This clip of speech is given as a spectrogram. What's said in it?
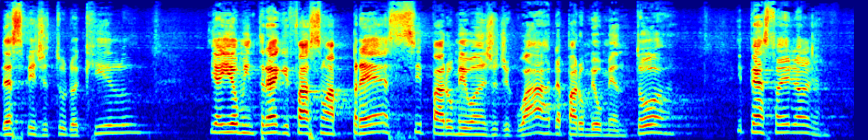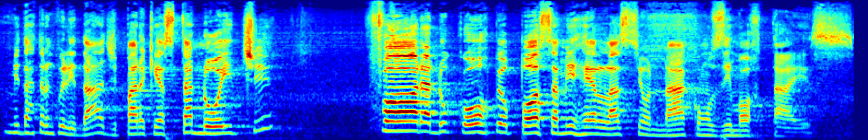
despir de tudo aquilo e aí eu me entrego e faço uma prece para o meu anjo de guarda, para o meu mentor, e peço a ele, olha, me dá tranquilidade para que esta noite, fora do corpo, eu possa me relacionar com os imortais.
